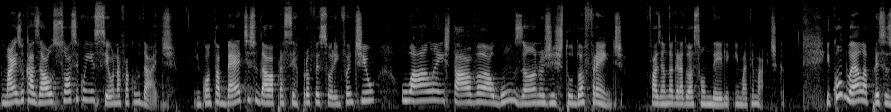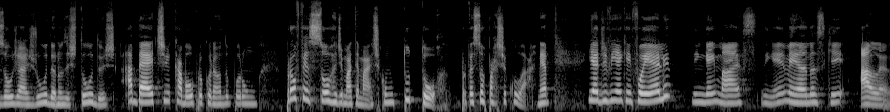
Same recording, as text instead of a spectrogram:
Mas o casal só se conheceu na faculdade. Enquanto a Beth estudava para ser professora infantil, o Alan estava alguns anos de estudo à frente, fazendo a graduação dele em matemática. E quando ela precisou de ajuda nos estudos, a Beth acabou procurando por um professor de matemática, um tutor, professor particular, né? E adivinha quem foi ele? Ninguém mais, ninguém menos que Alan,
